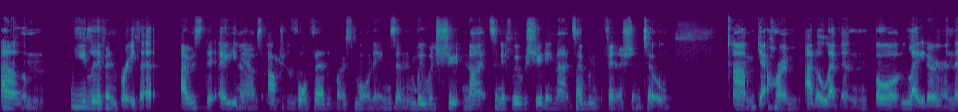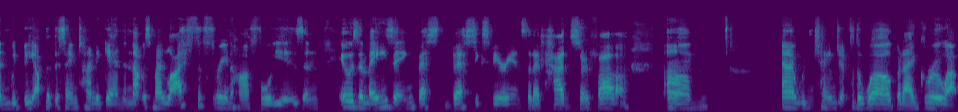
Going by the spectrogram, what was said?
um you live and breathe it. I was, the, you know, Yeah, I was up at four thirty most mornings, and we would shoot nights. And if we were shooting nights, I wouldn't finish until um, get home at 11 or later and then we'd be up at the same time again and that was my life for three and a half four years and it was amazing best best experience that i've had so far um, and i wouldn't change it for the world but i grew up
